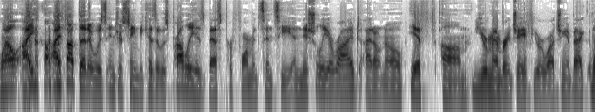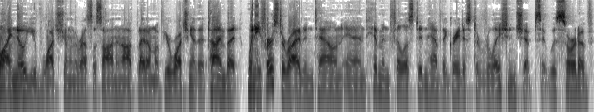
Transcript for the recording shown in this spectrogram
Well, I I thought that it was interesting because it was probably his best performance since he initially arrived. I don't know if um, you remember it, Jay, if you were watching it back. Well, I know you've watched Young and the Restless on and off, but I don't know if you were watching it at the time. But when he first arrived in town and him and Phyllis didn't have the greatest of relationships, it was sort of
